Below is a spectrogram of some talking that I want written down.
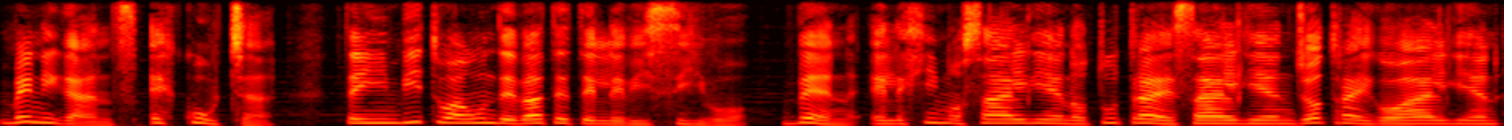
Benny Gantz, escucha. Te invito a un debate televisivo. Ven, elegimos a alguien o tú traes a alguien, yo traigo a alguien.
